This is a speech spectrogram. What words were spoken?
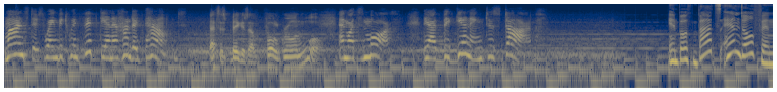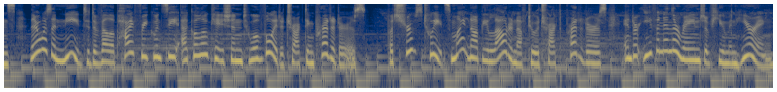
Monsters weighing between 50 and a 100 pounds. That's as big as a full-grown wolf. And what's more, they are beginning to starve. In both bats and dolphins, there was a need to develop high frequency echolocation to avoid attracting predators. But shrews' tweets might not be loud enough to attract predators and are even in the range of human hearing.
